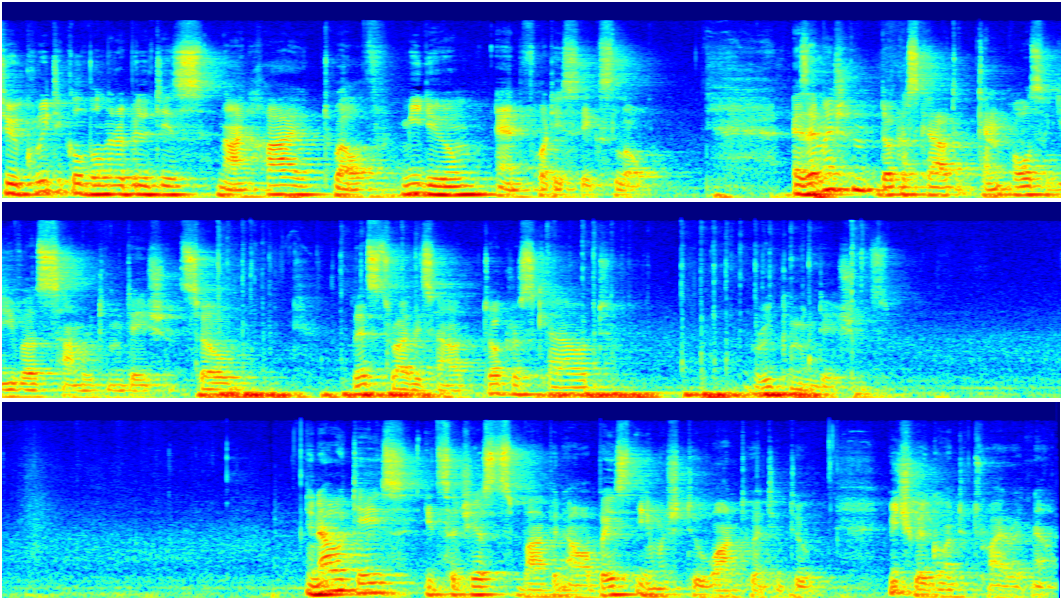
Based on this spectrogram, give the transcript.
Two critical vulnerabilities, 9 high, 12 medium, and 46 low. As I mentioned, Docker Scout can also give us some recommendations. So let's try this out. Docker Scout recommendations. In our case, it suggests bumping our base image to 122, which we're going to try right now.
